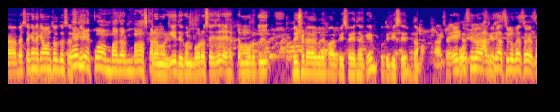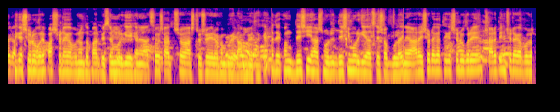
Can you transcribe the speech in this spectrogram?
আহ, বেচা কিনা কেমন চলতেছে এই যে কম বাজার মাছ কাটা কাটা মুরগি দেখুন বড় সাইজের একটা মুরগি দুইশো টাকা করে পার পিস হয়ে থাকে প্রতি পিসের দাম। আচ্ছা এই তো ছিল আর কি ছিল বেচা গেছে থেকে শুরু করে পাঁচশো টাকা পর্যন্ত পার পিসের মুরগি এখানে আছে। সাতশো আটশো এরকম করে দাম হয়ে থাকে। দেখুন দেশি হাঁস মুরগি দেশি মুরগি আছে সবগুলাই। মানে আড়াইশো টাকা থেকে শুরু করে সাড়ে তিনশো টাকা পর্যন্ত।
